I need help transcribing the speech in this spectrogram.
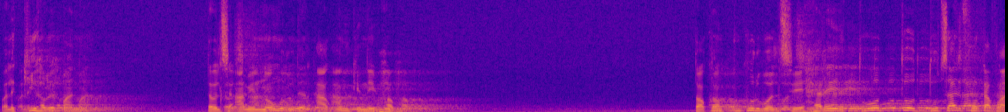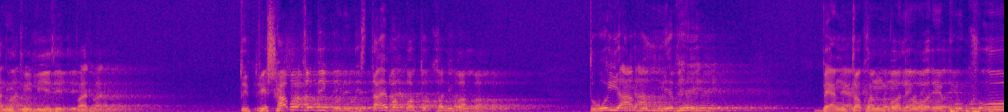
বলে, কি হবে পানি? তা বলছে, আমি নমরুদের আগুনকে নিভাবো। তখন কুকুর বলছে হ্যাঁ রে তোর তো দু চার ফোঁটা পানি তুই নিয়ে যেতে পারবি। তুই পেশাবো যদি করে দিস, তাই বা কতক্ষণই বা তো ওই আগুন নেভে ব্যাং তখন বলে, ওরে পুকুর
